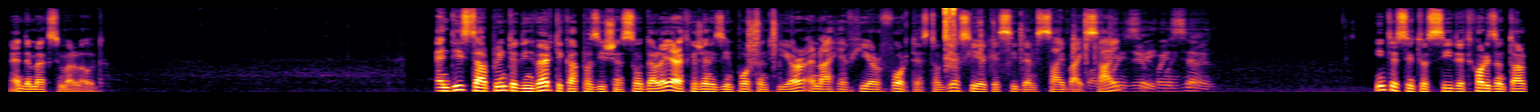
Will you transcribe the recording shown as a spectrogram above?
and the maximal load. and these are printed in vertical position so the layer adhesion is important here and I have here four test objects here you can see them side by side interesting to see that horizontal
